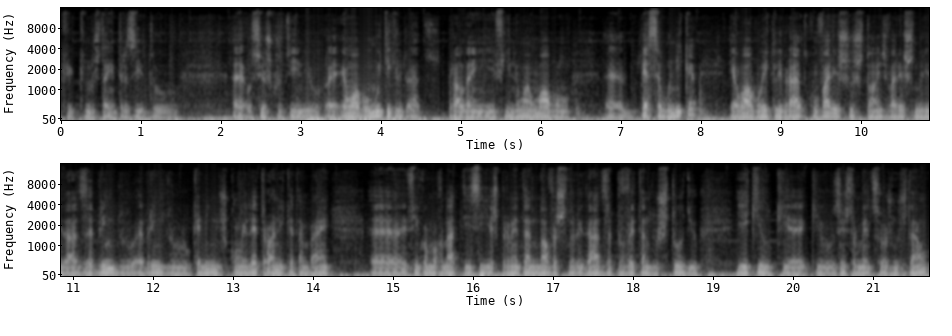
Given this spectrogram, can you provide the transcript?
que, que, nos têm trazido uh, o seu escrutínio, uh, é um álbum muito equilibrado. Para além, enfim, não é um álbum de peça única, é um álbum equilibrado, com várias sugestões, várias sonoridades, abrindo, abrindo caminhos com eletrónica também. enfim, como o Renato dizia, experimentando novas sonoridades, aproveitando o estúdio e aquilo que, que os instrumentos hoje nos dão.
